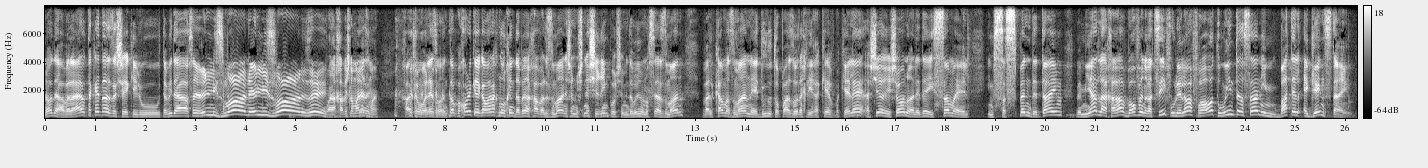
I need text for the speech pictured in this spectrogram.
לא יודע, אבל היה לו את הקטע הזה שכאילו, הוא תמיד היה עושה, אין לי זמן, אין לי זמן, זה. וואלה, עכשיו יש לו מלא כן. זמן. לך יש לו מלא זמן. טוב, בכל מקרה, גם אנחנו הולכים לדבר עכשיו על זמן, יש לנו שני שירים פה שמדברים על נושא הזמן, ועל כמה זמן אה, דודו טופז הולך להירקב בכלא. השיר הראשון הוא על ידי Samael עם Suspended Time, ומיד לאחריו באופן רציף וללא הפרעות Wintersun עם Battle Against Time.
